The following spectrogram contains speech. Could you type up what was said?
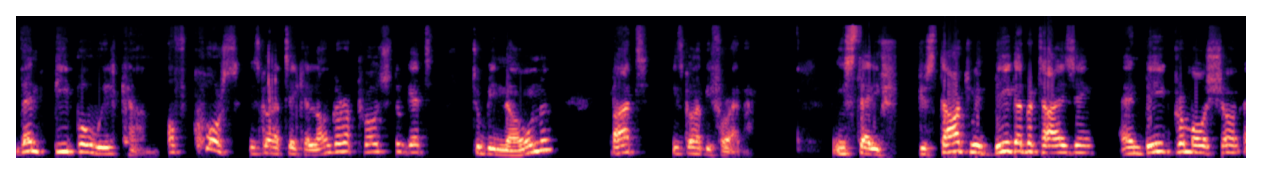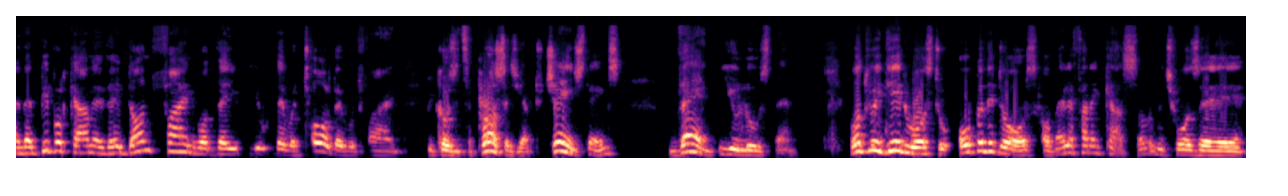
then people will come. Of course, it's going to take a longer approach to get to be known, but it's going to be forever. Instead, if you start with big advertising and big promotion, and then people come and they don't find what they you, they were told they would find because it's a process, you have to change things, then you lose them. What we did was to open the doors of Elephant and Castle, which was a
